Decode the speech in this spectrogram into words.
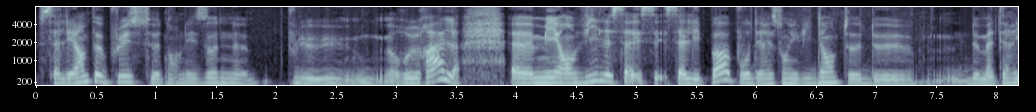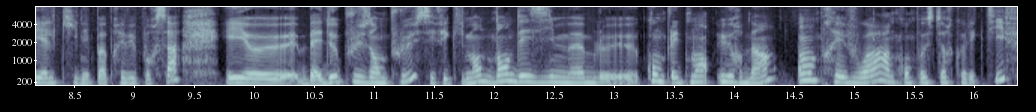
Ça l'est un peu plus dans les zones plus rurales, euh, mais en ville, ça, ça l'est pas pour des raisons évidentes de, matériel qui n'est pas prévu pour ça. Et euh, ben, de plus en plus, effectivement, dans des immeubles complètement urbains, on prévoit un composteur collectif.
